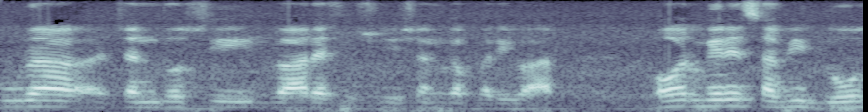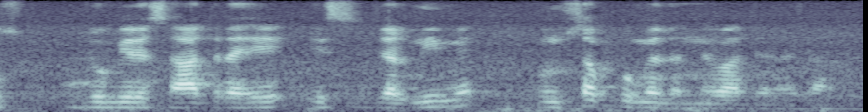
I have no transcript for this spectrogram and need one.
पूरा चंदोसी द्वार एसोसिएशन का परिवार और मेरे सभी दोस्त जो मेरे साथ रहे इस जर्नी में उन सबको मैं धन्यवाद देना चाहता हूँ।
